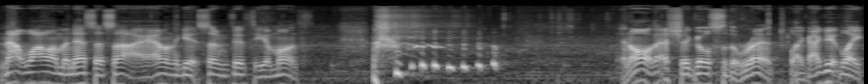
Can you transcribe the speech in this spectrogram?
Not while I'm an SSI. I only get 750 a month. and all that shit goes to the rent. Like I get like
